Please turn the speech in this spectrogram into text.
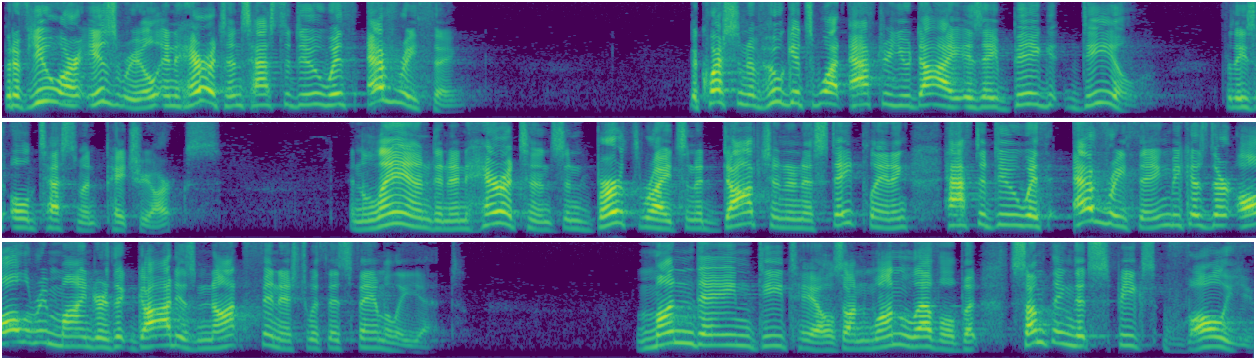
But if you are Israel, inheritance has to do with everything. The question of who gets what after you die is a big deal for these Old Testament patriarchs. And land and inheritance and birthrights and adoption and estate planning have to do with everything because they're all a reminder that God is not finished with this family yet. Mundane details on one level, but something that speaks volumes.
